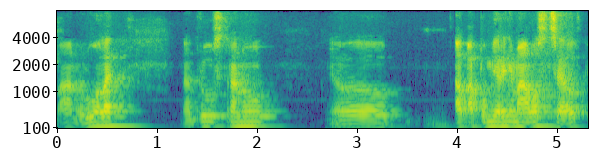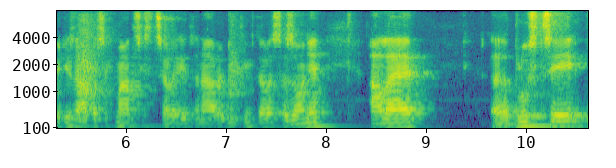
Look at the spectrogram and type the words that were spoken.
má nulu, ale na druhou stranu eh, a, a poměrně málo střel, v pěti zápasech má tři střely za národní tým v této sezóně, ale eh, plus tři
